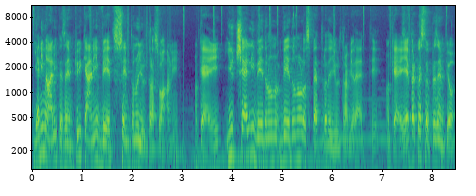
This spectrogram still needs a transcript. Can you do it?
gli animali, per esempio i cani, ved, sentono gli ultrasuoni, ok? Gli uccelli vedono, vedono lo spettro degli ultravioletti, ok? E per questo, per esempio,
